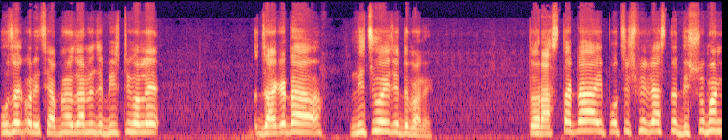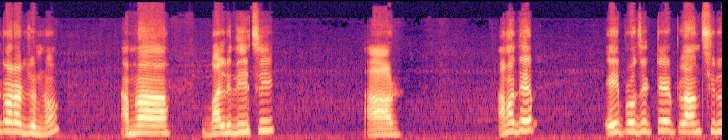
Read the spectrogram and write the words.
উঁচা করেছি। আপনারা জানেন যে বৃষ্টি হলে জায়গাটা নিচু হয়ে যেতে পারে। তো রাস্তাটা এই পঁচিশ ফিট রাস্তা দৃশ্যমান করার জন্য আমরা বালি দিয়েছি। আর আমাদের এই প্রজেক্টের প্ল্যান ছিল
